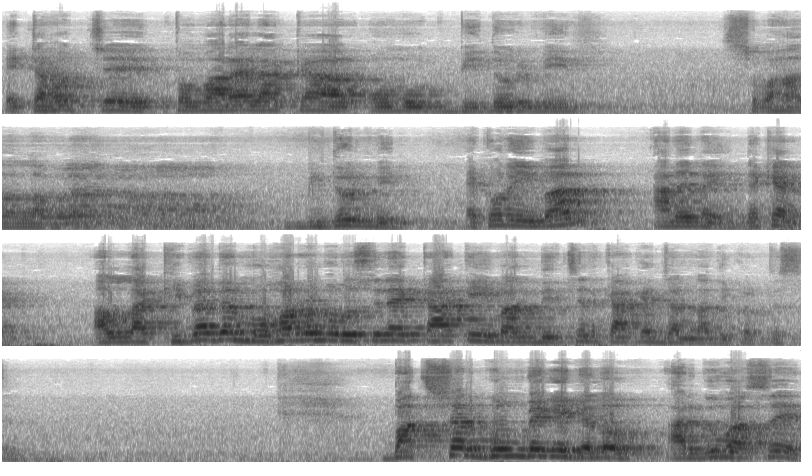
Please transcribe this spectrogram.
এটা হচ্ছে তোমার এলাকার অমুক বিদর্মীর সুবাহান বিদর্মীর এখনও ইমান আনে নাই। দেখেন, আল্লাহ কীভাবে মহরম রসুলে কাকে ইমান দিচ্ছেন, কাকে জান্নাতি করতেছেন। বাদশার ঘুম ভেঙে গেল। আর ঘুম আছে?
